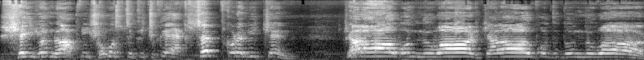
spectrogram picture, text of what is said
সেই জন্য আপনি সমস্ত কিছুকে অ্যাকসেপ্ট করে দিচ্ছেন। চালাও বন্ধুবর চালাও বন্ধুবর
